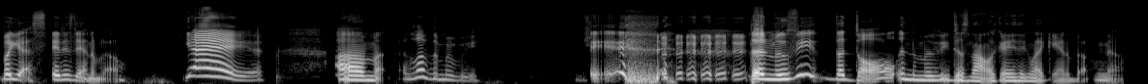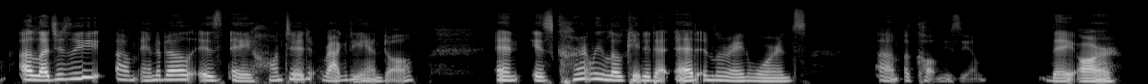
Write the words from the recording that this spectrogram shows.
But yes, it is Annabelle. Yay! Um I love the movie. the movie, the doll in the movie does not look anything like Annabelle. no. Allegedly, um, Annabelle is a haunted Raggedy Ann doll and is currently located at Ed and Lorraine Warren's um, occult museum. They are,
